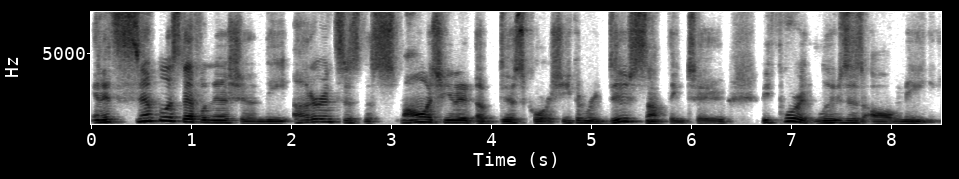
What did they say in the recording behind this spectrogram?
In its simplest definition, the utterance is the smallest unit of discourse you can reduce something to before it loses all meaning.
